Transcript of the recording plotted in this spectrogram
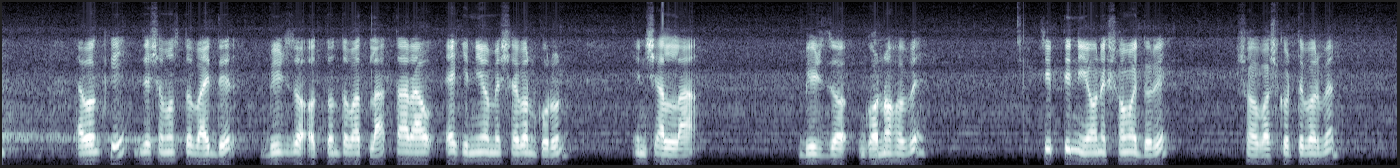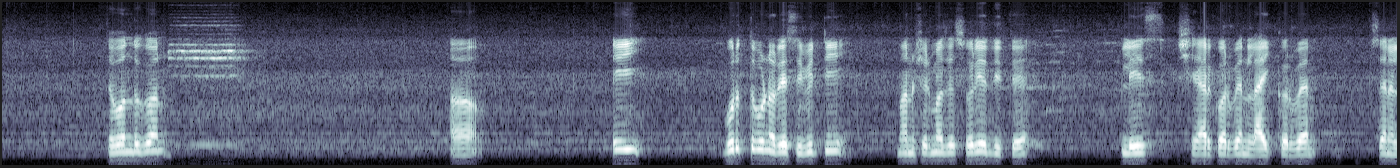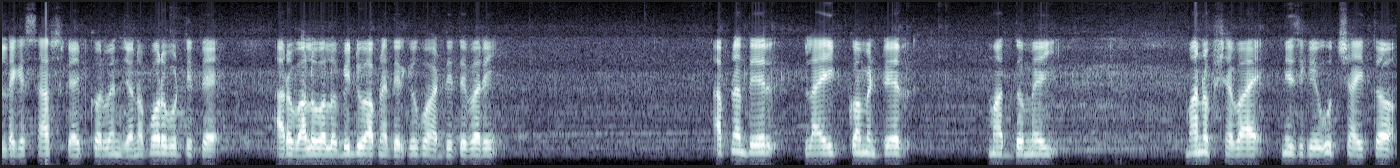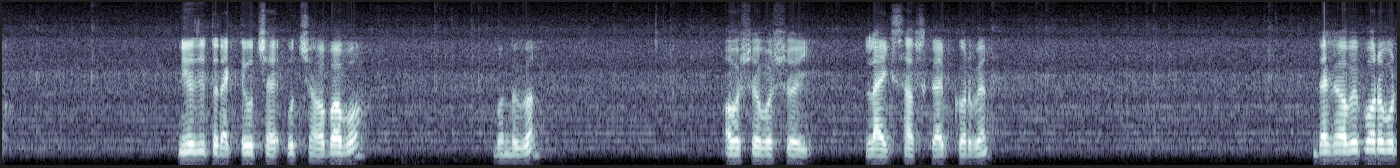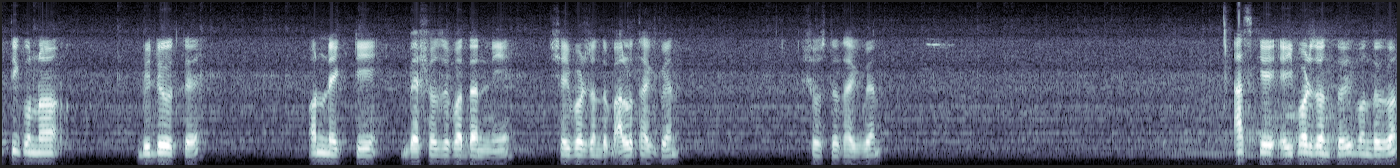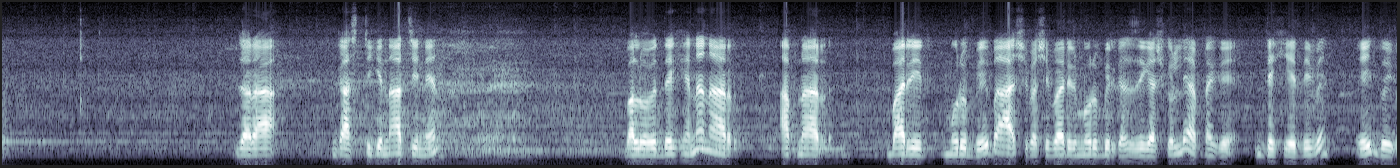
এবং কি যে সমস্ত বাইদের বীর্য অত্যন্ত পাতলা, তারাও একই নিয়মে সেবন করুন। ইনশাল্লাহ বীর্য ঘন হবে। তৃপ্তি নিয়ে অনেক সময় ধরে সহবাস করতে পারবেন। তো বন্ধুগণ এই গুরুত্বপূর্ণ রেসিপিটি মানুষের মাঝে ছড়িয়ে দিতে প্লিজ শেয়ার করবেন লাইক করবেন চ্যানেলটাকে সাবস্ক্রাইব করবেন যেন পরবর্তীতে আরও ভালো ভালো ভিডিও আপনাদেরকে উপহার দিতে পারি। আপনাদের লাইক কমেন্টের মাধ্যমেই মানব সেবায় নিজেকে উৎসাহিত নিয়োজিত রাখতে উৎসাহ উৎসাহ পাব। বন্ধুগণ, অবশ্যই অবশ্যই লাইক সাবস্ক্রাইব করবেন। দেখা হবে পরবর্তী কোনো ভিডিওতে অন্য একটি ভেষজ উপাদান নিয়ে। সেই পর্যন্ত ভালো থাকবেন, সুস্থ থাকবেন। আজকে এই পর্যন্তই, বন্ধুগণ। যারা গাছটিকে না চিনেন, ভালোভাবে দেখে নেন আর আপনার বাড়ির মুরব্বী বা আশেপাশে বাড়ির মুরব্বীর কাছে জিজ্ঞাসা করলে আপনাকে দেখিয়ে দিবে। এই দুই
